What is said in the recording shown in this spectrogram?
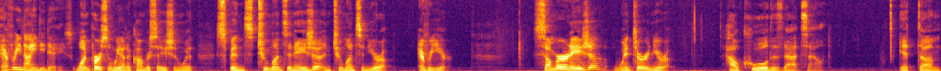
Every 90 days. One person we had a conversation with spends two months in Asia and two months in Europe every year. Summer in Asia, winter in Europe. How cool does that sound? It, um,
